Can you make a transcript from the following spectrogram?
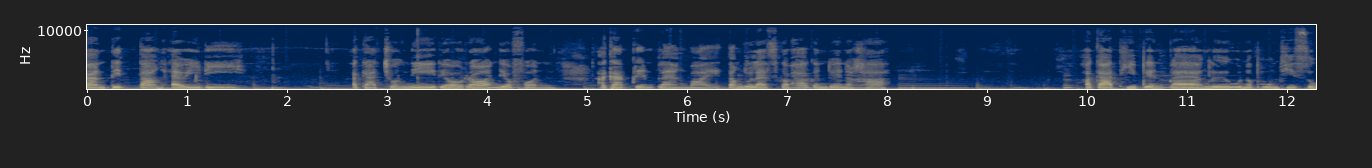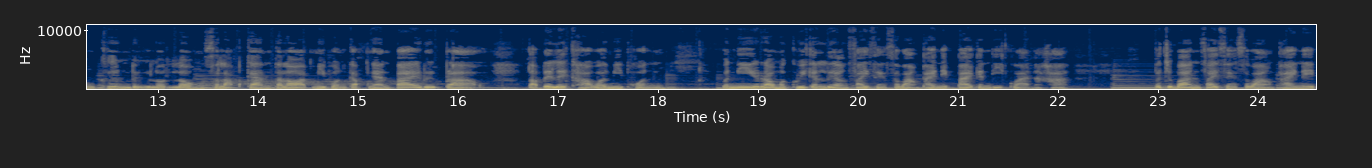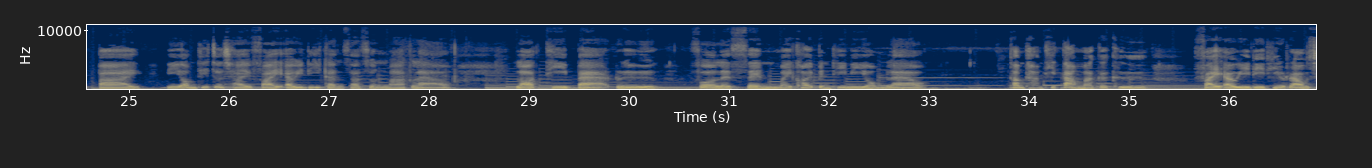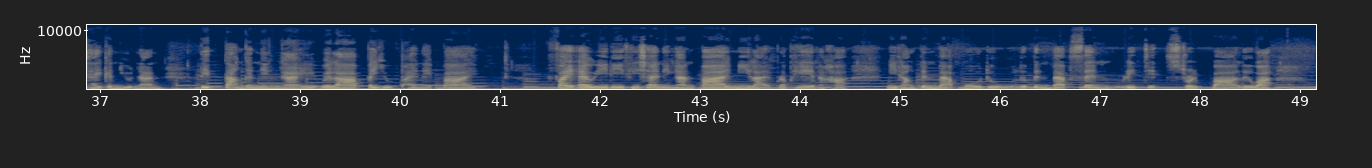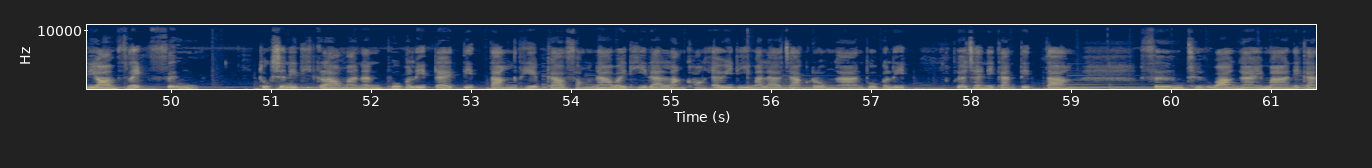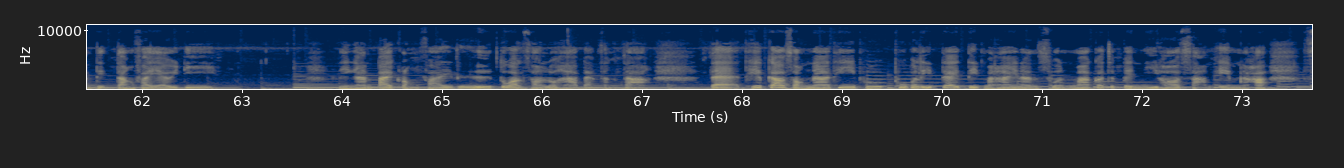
การติดตั้ง LED อากาศช่วงนี้เดี๋ยวร้อนเดี๋ยวฝน อากาศเปลี่ยนแปลงบ่อย ต้องดูแลสุขภาพกันด้วยนะคะ อากาศที่เปลี่ยนแปลงหรืออุณหภูมิที่สูงขึ้นหรือลดลงสลับกันตลอดมีผลกับงานป้ายหรือเปล่า ตอบได้เลยค่ะว่ามีผล วันนี้เรามาคุยกันเรื่องไฟแสงสว่างภายในป้ายกันดีกว่านะคะ ปัจจุบันไฟแสงสว่างภายในป้าย นิยมที่จะใช้ไฟ LED กันซะส่วนมากแล้ว หลอด T8 หรือ fluorescent ไม่ค่อยเป็นที่นิยมแล้วคำถามที่ตามมาก็คือ ไฟ LED ที่เราใช้กันอยู่นั้น ติดตั้งกันยังไงเวลาไปอยู่ภายในป้าย ไฟ LED ที่ใช้ในงานป้ายมีหลายประเภทนะคะ มีทั้งเป็นแบบโมดูลหรือเป็นแบบเส้น rigid strip bar หรือว่า neon flex ซึ่งทุกชนิดที่กล่าวมานั้น ผู้ผลิตได้ติดตั้งเทปกาวสองหน้าไว้ที่ด้านหลังของ LED มาแล้วจากโรงงานผู้ผลิต พื่อใช้ในการติดตั้ง ซึ่งถือว่าง่ายมากในการติดตั้งไฟ LED ในงานป้ายกล่องไฟหรือตัวอักษรโลหะแบบต่างๆ แต่เทปกาวสองหน้าที่ผู้ผลิตได้ติดมาให้นั้นส่วนมากก็จะเป็นยี่ห้อ 3M นะคะ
